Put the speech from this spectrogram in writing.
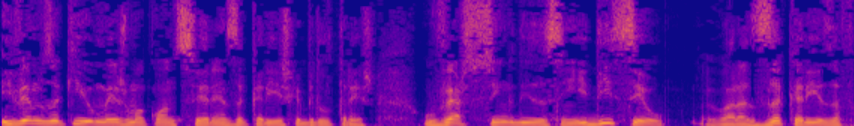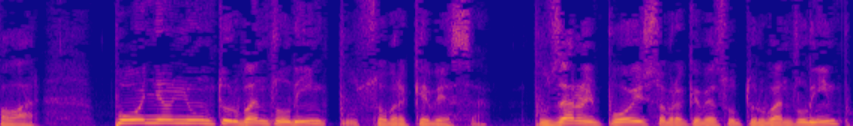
E vemos aqui o mesmo acontecer em Zacarias capítulo 3. O verso 5 diz assim, E disse eu, agora Zacarias a falar, ponham-lhe um turbante limpo sobre a cabeça. Puseram-lhe, pois, sobre a cabeça o turbante limpo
